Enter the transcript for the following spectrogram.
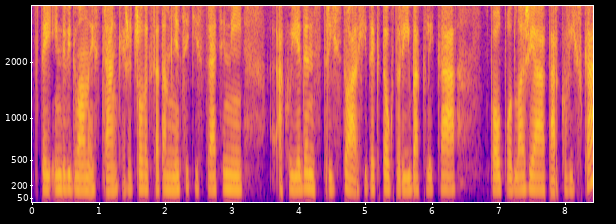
v tej individuálnej stránke, že človek sa tam necíti stratený ako jeden z 300 architektov, ktorý iba kliká pol podlažia parkoviska,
